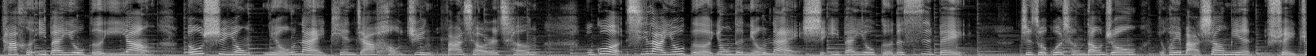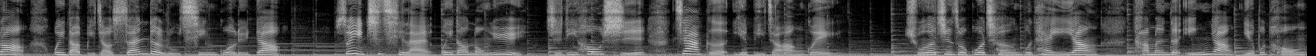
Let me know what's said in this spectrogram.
它和一般优格一样，都是用牛奶添加好菌发酵而成。不过希腊优格用的牛奶是一般优格的四倍。制作过程当中也会把上面水状、味道比较酸的乳清过滤掉，所以吃起来味道浓郁。质地厚实，价格也比较昂贵。除了制作过程不太一样，它们的营养也不同。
